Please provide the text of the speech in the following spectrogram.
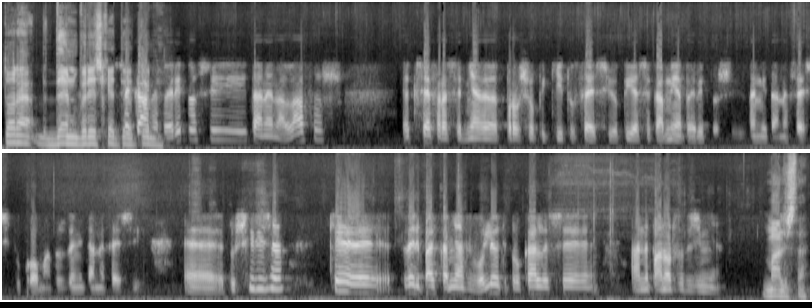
Τώρα δεν βρίσκεται... Σε κάθε περίπτωση ήταν ένα λάθος. Εξέφρασε μια προσωπική του θέση, η οποία σε καμία περίπτωση δεν ήταν θέση του κόμματος, δεν ήταν θέση ε, του ΣΥΡΙΖΑ και δεν υπάρχει καμιά αμφιβολία ότι προκάλεσε ανεπανόρθωτη ζημιά. Μάλιστα.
